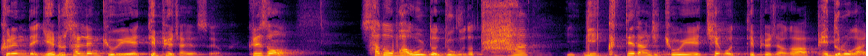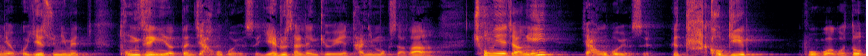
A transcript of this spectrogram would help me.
그런데 예루살렘 교회의 대표자였어요. 그래서 사도 바울도 누구도 다 이 그때 당시 교회의 최고 대표자가 베드로가 아니었고 예수님의 동생이었던 야고보였어요. 예루살렘 교회의 담임 목사가 총회장이 야고보였어요. 그래서 다 거기에 보고하고 또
